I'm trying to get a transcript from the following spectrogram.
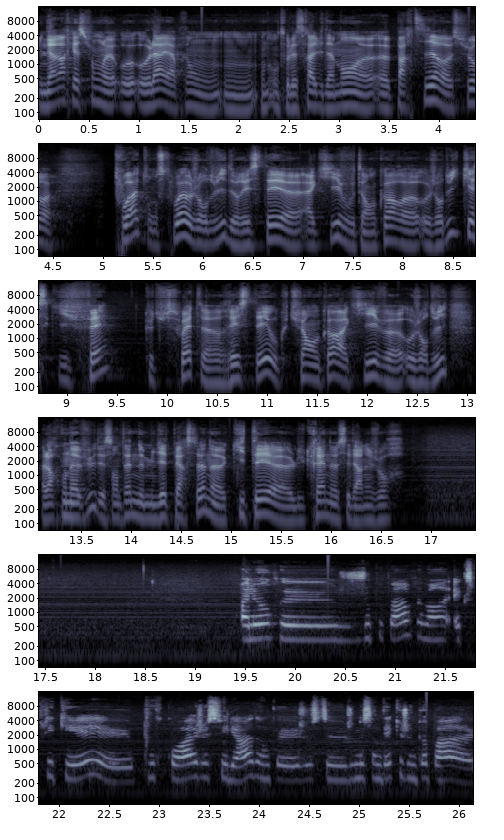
Une dernière question, euh, Ola, et après on, te laissera évidemment euh, partir sur toi, ton souhait aujourd'hui de rester à Kiev où tu es encore aujourd'hui. Qu'est-ce qui fait que tu souhaites rester ou que tu es encore à Kiev aujourd'hui, alors qu'on a vu des centaines de milliers de personnes quitter l'Ukraine ces derniers jours? Alors, euh, je ne peux pas vraiment expliquer euh, pourquoi je suis là. Donc, euh, juste, je me sentais que je ne peux pas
